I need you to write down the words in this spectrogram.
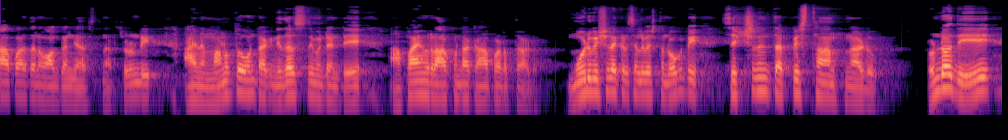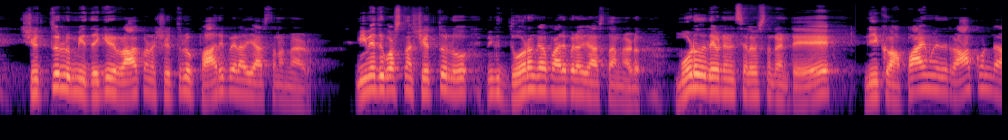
కాపాడుతాను వాగ్దానం చేస్తున్నాడు చూడండి ఆయన మనతో ఉంటాక నిదర్శనం ఏంటంటే అపాయం రాకుండా కాపాడుతాడు. మూడు విషయాలు ఇక్కడ సెలవిస్తున్నాడు ఒకటి శిక్షణని తప్పిస్తానంటున్నాడు. రెండోది శత్రులు మీ దగ్గర రాకుండా శత్రులు పారిపోయేలా చేస్తానన్నాడు. మీ మీదకి వస్తున్న శత్రులు మీకు దూరంగా పారిపోయేలా చేస్తానన్నాడు. మూడోది దేవుడు నేను సెలవిస్తున్నాడంటే నీకు అపాయం అనేది రాకుండా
